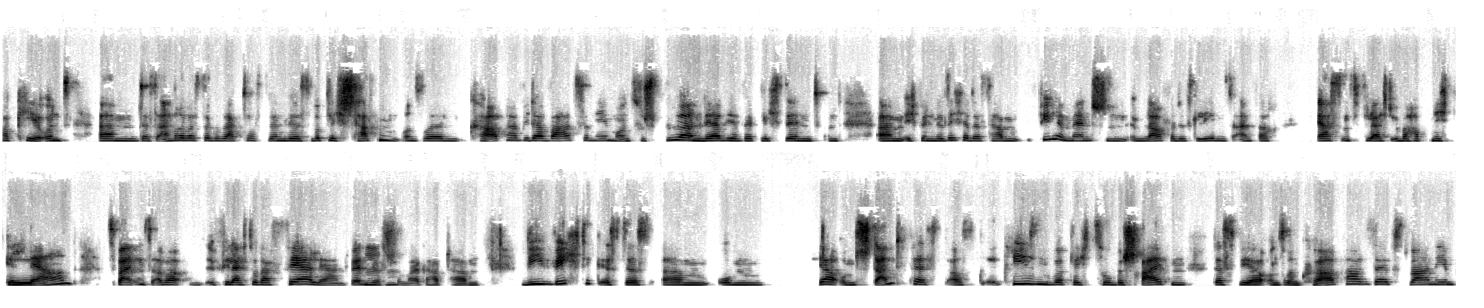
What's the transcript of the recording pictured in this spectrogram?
Okay, und ähm, das andere, was du gesagt hast, wenn wir es wirklich schaffen, unseren Körper wieder wahrzunehmen und zu spüren, wer wir wirklich sind. Und ähm, ich bin mir sicher, das haben viele Menschen im Laufe des Lebens einfach erstens vielleicht überhaupt nicht gelernt, zweitens aber vielleicht sogar verlernt, wenn mhm. wir es mhm. schon mal gehabt haben. Wie wichtig ist es, ähm, um ja, um standfest aus Krisen wirklich zu beschreiten, dass wir unseren Körper selbst wahrnehmen,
